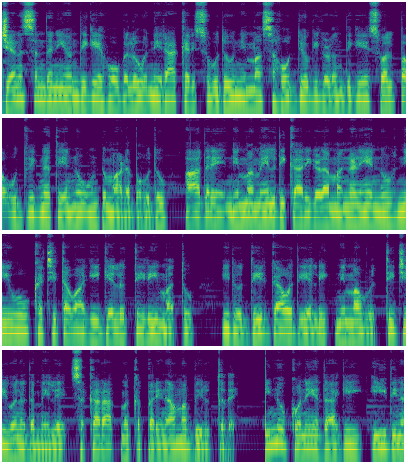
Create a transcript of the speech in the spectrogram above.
ಜನಸಂದಣಿಯೊಂದಿಗೆ ಹೋಗಲು ನಿರಾಕರಿಸುವುದು ನಿಮ್ಮ ಸಹೋದ್ಯೋಗಿಗಳೊಂದಿಗೆ ಸ್ವಲ್ಪ ಉದ್ವಿಗ್ನತೆಯನ್ನು ಉಂಟುಮಾಡಬಹುದು, ಆದರೆ ನಿಮ್ಮ ಮೇಲಧಿಕಾರಿಗಳ ಮನ್ನಣೆಯನ್ನು ನೀವು ಖಚಿತವಾಗಿ ಗೆಲ್ಲುತ್ತೀರಿ ಮತ್ತು ಇದು ದೀರ್ಘಾವಧಿಯಲ್ಲಿ ನಿಮ್ಮ ವೃತ್ತಿ ಜೀವನದ ಮೇಲೆ ಸಕಾರಾತ್ಮಕ ಪರಿಣಾಮ ಬೀರುತ್ತದೆ. ಇನ್ನು ಕೊನೆಯದಾಗಿ, ಈ ದಿನ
